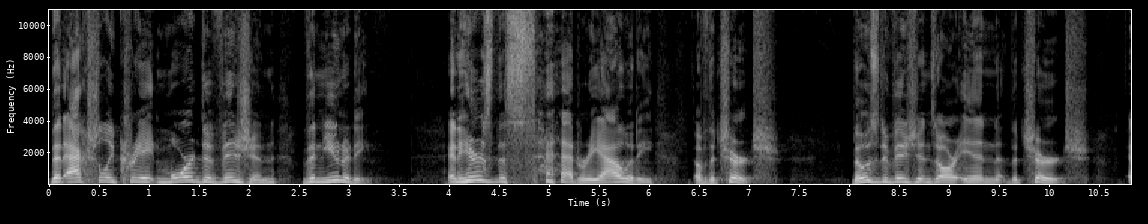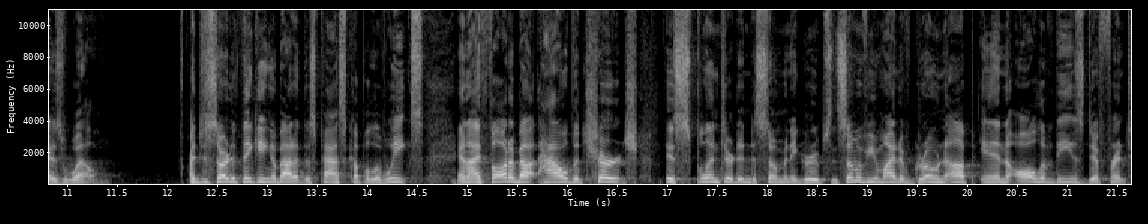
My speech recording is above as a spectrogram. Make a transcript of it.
that actually create more division than unity. And here's the sad reality of the church those divisions are in the church as well. I just started thinking about it this past couple of weeks, and I thought about how the church is splintered into so many groups. And some of you might have grown up in all of these different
